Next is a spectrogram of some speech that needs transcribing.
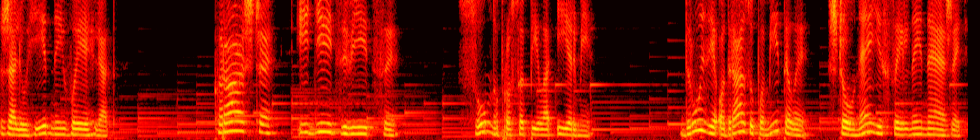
жалюгідний вигляд. Краще ідіть звідси, сумно просопіла Ірмі. Друзі одразу помітили, що у неї сильний нежить.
